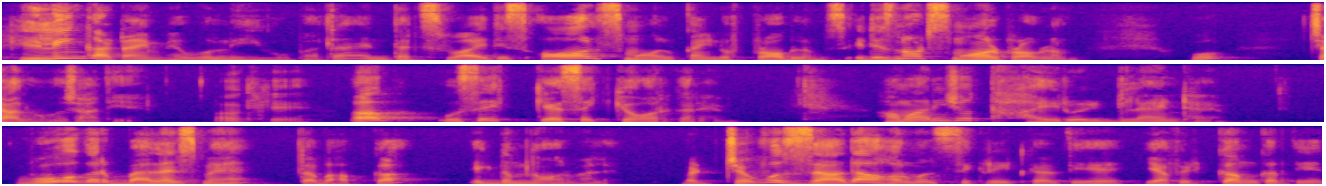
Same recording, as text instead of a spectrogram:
हीलिंग का टाइम है वो नहीं हो पाता। And that's why this all small kind of problems it is not small problem वो चालू हो जाती है। Okay okay. अब उसे कैसे क्योर करें? हमारी जो थायराइड ग्लैंड है वो अगर बैलेंस में है तब आपका एकदम नॉर्मल है। बट जब वो ज़्यादा हार्मोन सिक्रेट करती है या फिर कम करती है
